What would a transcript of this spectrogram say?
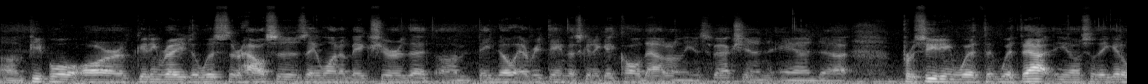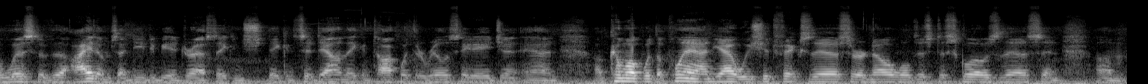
Um, people are getting ready to list their houses. They want to make sure that um, they know everything that's going to get called out on the inspection and. Uh, proceeding with with that you know so they get a list of the items that need to be addressed they can sh- they can sit down they can talk with their real estate agent and um, come up with a plan yeah we should fix this or no we'll just disclose this and um,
